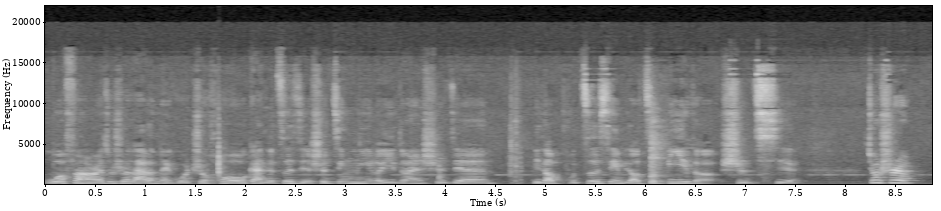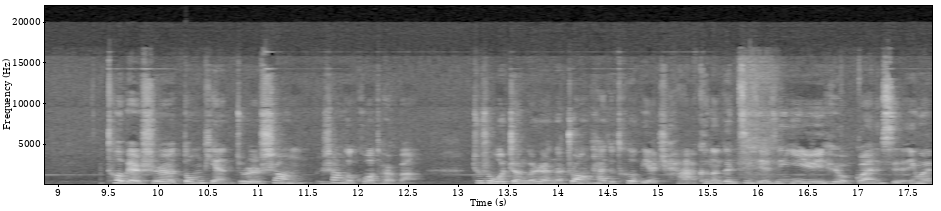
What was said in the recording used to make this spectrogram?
我反而就是来了美国之后，我感觉自己是经历了一段时间比较不自信、比较自闭的时期，就是特别是冬天，就是上上个 quarter 吧。就是我整个人的状态就特别差，可能跟季节性抑郁也有关系，因为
